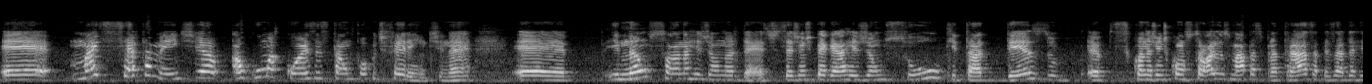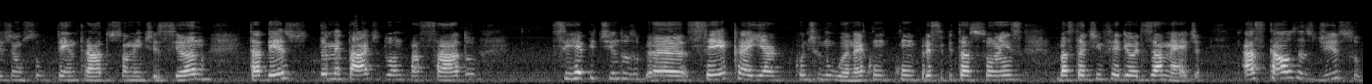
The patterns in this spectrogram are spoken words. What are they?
É, mas certamente alguma coisa está um pouco diferente, né? É, e não só na região Nordeste. Se a gente pegar a região Sul, que está desde. O, é, quando a gente constrói os mapas para trás, apesar da região Sul ter entrado somente esse ano, está desde a metade do ano passado se repetindo é, seca e a, continua, né, com, com precipitações bastante inferiores à média. As causas disso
